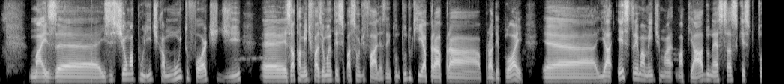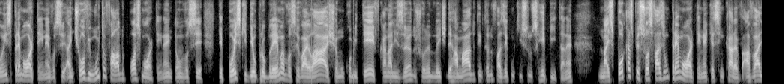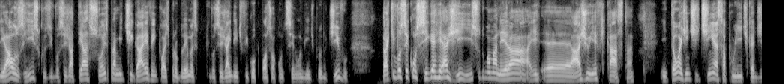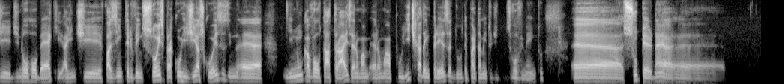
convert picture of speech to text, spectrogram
Mas é, existia uma política muito forte de é, exatamente fazer uma antecipação de falhas. Né? Então, tudo que ia para deploy é, ia extremamente ma mapeado nessas questões pré-mortem, né? Você, a gente ouve muito falar do pós-mortem, né? Então você, depois que deu problema, você vai lá, chama um comitê, fica analisando, chorando leite derramado, tentando fazer com que isso não se repita, né? Mas poucas pessoas fazem um pré-mortem, né? Que é assim, cara, avaliar os riscos e você já ter ações para mitigar eventuais problemas que você já identificou que possam acontecer no ambiente produtivo, para que você consiga reagir isso de uma maneira é, ágil e eficaz, tá? Então a gente tinha essa política de, de no rollback, a gente fazia intervenções para corrigir as coisas é, e nunca voltar atrás, era uma, era uma política da empresa, do departamento de desenvolvimento, é, super, né, é,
